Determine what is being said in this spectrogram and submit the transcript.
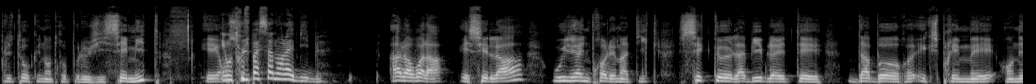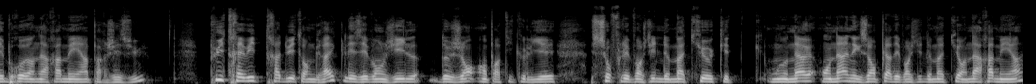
plutôt qu'une anthropologie sémite. Et, et on ne trouve pas ça dans la Bible. Alors voilà, et c'est là où il y a une problématique, c'est que la Bible a été d'abord exprimée en hébreu en araméen par Jésus, puis très vite traduite en grec, les évangiles de Jean en particulier, sauf l'évangile de Matthieu, on, a, on a un exemplaire d'évangile de Matthieu en araméen,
